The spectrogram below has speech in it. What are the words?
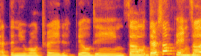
at the New World Trade building. So there's something. So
